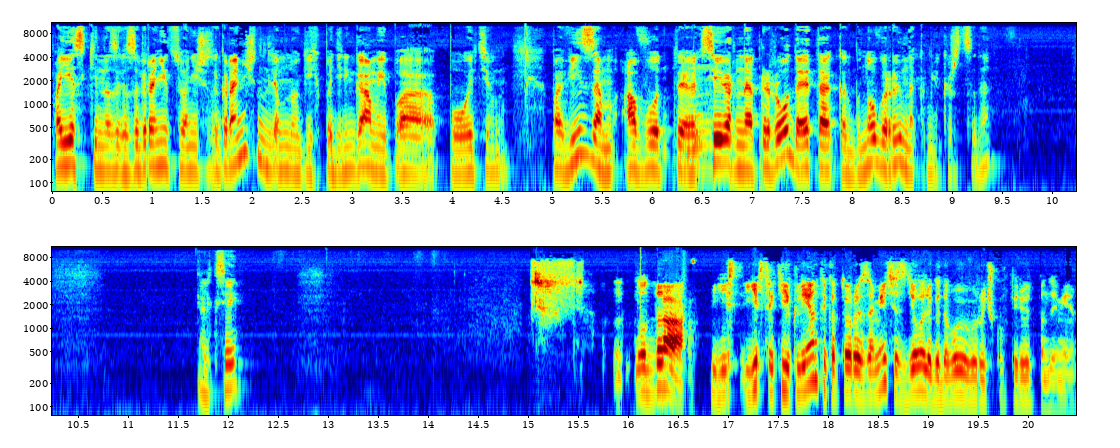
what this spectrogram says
поездки на, за границу, они сейчас ограничены для многих по деньгам и по, по этим по визам, а вот mm-hmm. северная природа это как бы новый рынок, мне кажется, да? Алексей? Ну да, есть, есть такие клиенты, которые за месяц сделали годовую выручку в период пандемии.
